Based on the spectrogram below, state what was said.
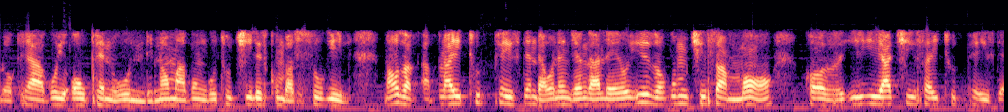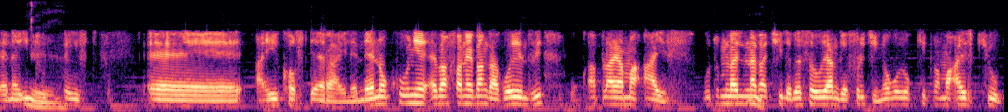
lokhuya kuyi-open wound noma kungukuthi uchile isikhumba sisukile. Mawuza ku-apply i-toothpaste endaweni enjengaleyo izokumchisa more cause iyachisa i-toothpaste and i-toothpaste eh ayikho sterile. And then okhunye ebafanele bangakwenzi uku-apply ama-ice. Ukuthi umlaleli nakachile bese uya ngefrijini yokukhipha ama-ice cube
